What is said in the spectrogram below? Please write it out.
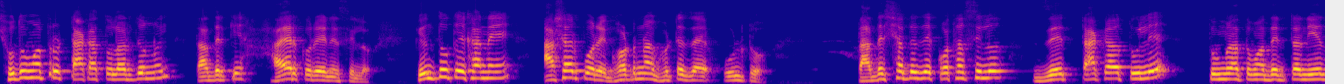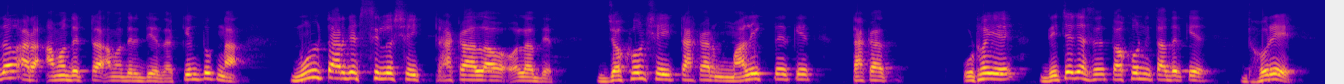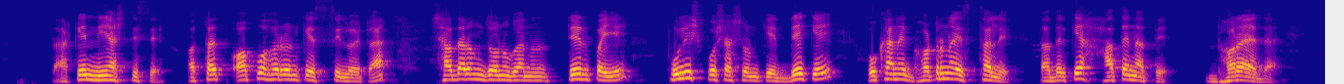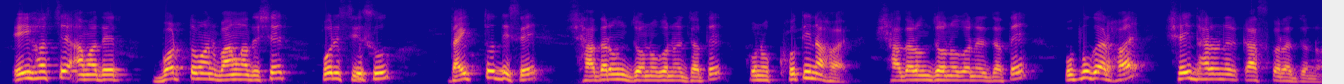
শুধুমাত্র টাকা তোলার জন্যই তাদেরকে হায়ার করে এনেছিল। কিন্তু এখানে আসার পরে ঘটনা ঘটে যায় উল্টো। তাদের সাথে যে কথা ছিল যে টাকা তুলে তোমরা তোমাদেরটা নিয়ে যাও আর আমাদেরটা আমাদের দিয়ে যাও। কিন্তু না মূল টার্গেট ছিল সেই টাকাওয়ালাদের। যখন সেই টাকার মালিকদেরকে টাকা উঠিয়ে দিতে গেছে, তখনই তাদেরকে ধরে তাকে নিয়ে আসতেছে। অর্থাৎ অপহরণ কেস ছিল এটা। সাধারণ জনগণ টের পাইয়ে পুলিশ প্রশাসনকে ডেকে ওখানে ঘটনাস্থলে তাদেরকে হাতে নাতে ধরায় দেয়। এই হচ্ছে আমাদের বর্তমান বাংলাদেশের পরিস্থিতি। দায়িত্ব দিছে সাধারণ জনগণের যাতে কোনো ক্ষতি না হয় সাধারণ জনগণের যাতে উপকার হয় সেই ধরনের কাজ করার জন্য।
